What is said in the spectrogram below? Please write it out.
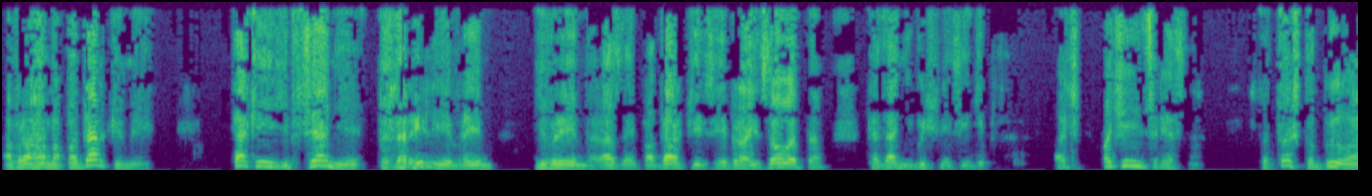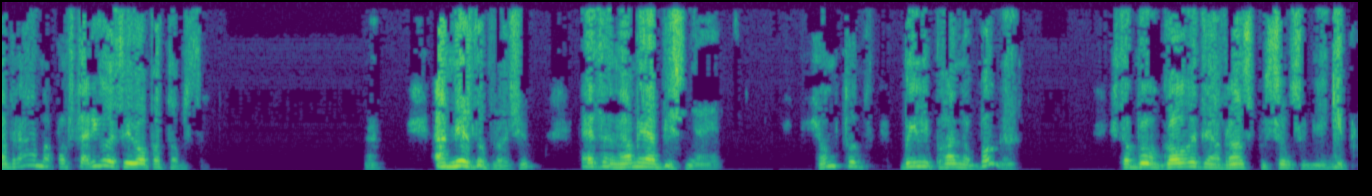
Авраама подарками, так и египтяне подарили евреям, евреям разные подарки из серебра и золота, когда они вышли из Египта. Очень, очень интересно, что то, что было Авраама, повторилось в его потомстве. А между прочим, это нам и объясняет, в чем тут были планы Бога, что был голод, и Авраам спустился в Египет.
